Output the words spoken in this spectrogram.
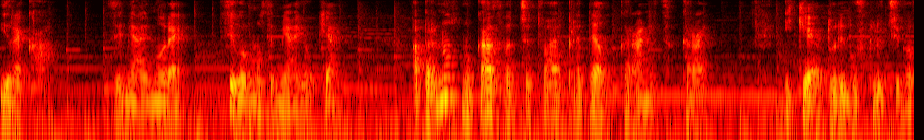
И река, земя и море, сигурно земя и океан. А преносно казват, че това е предел, граница, край. Икеа дори го включи в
